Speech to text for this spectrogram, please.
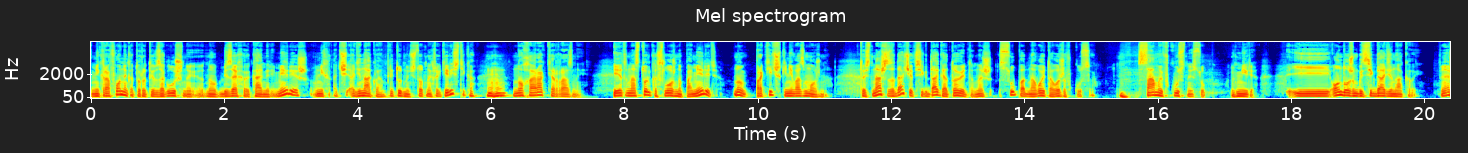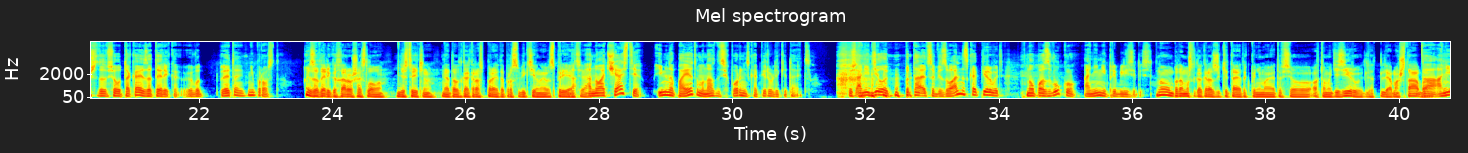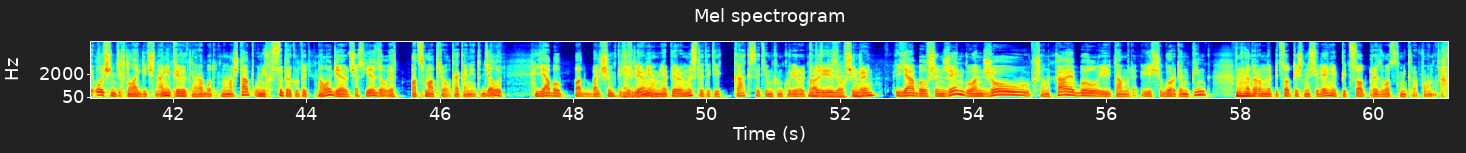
микрофоны, которые ты в заглушенной, ну, безэховой камере меряешь, у них одинаковая амплитудно-частотная характеристика, угу. но характер разный. И это настолько сложно померить, ну, практически невозможно. То есть наша задача всегда готовить, там, знаешь, суп одного и того же вкуса. Самый вкусный суп в мире. И он должен быть всегда одинаковый. Понимаешь, это все вот такая эзотерика. Вот это непросто. Эзотерика хорошее слово, действительно. Это вот как раз про это, про субъективное восприятие. Да. Но отчасти именно поэтому нас до сих пор не скопировали китайцы. То есть они делают, пытаются визуально скопировать, но по звуку они не приблизились. Ну, потому что как раз же Китай, я так понимаю, это все автоматизирует для, для масштаба. Да, они очень технологичны, они привыкли работать на масштаб, у них супер крутые технологии. Я вот сейчас ездил, я подсматривал, как они это делают. Я был под большим впечатлением. Офигенно. У меня первые мысли такие, как с этим конкурировать. Ну, Когда есть... ездил в Шэньчжэнь? Я был в Шэньчжэнь, Гуанчжоу, в Шанхае был, и там еще город Энпинг, угу. в котором на 500 тысяч населения 500 производств микрофонов.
